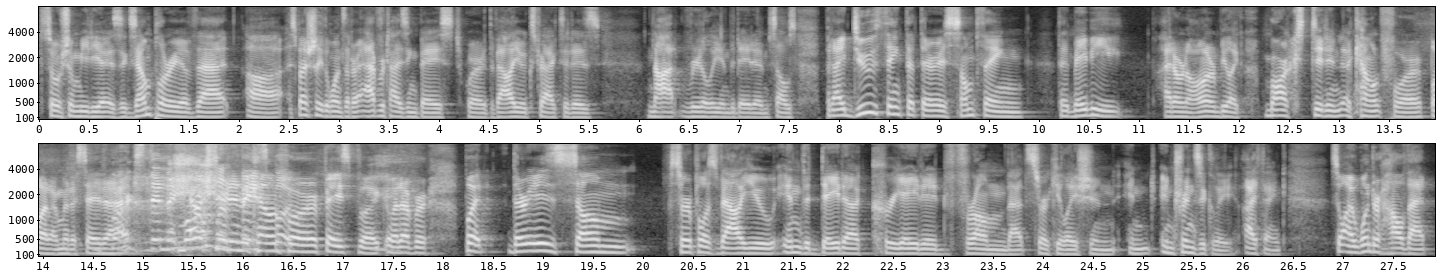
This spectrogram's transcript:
Social media is exemplary of that, uh, especially the ones that are advertising based, where the value extracted is not really in the data themselves. But I do think that there is something that maybe I don't know. I want to be like Marx didn't account for, but I'm going to say that Marx didn't account Marx for didn't account Facebook. for Facebook, whatever. But there is some surplus value in the data created from that circulation in, intrinsically. I think. So I wonder how that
